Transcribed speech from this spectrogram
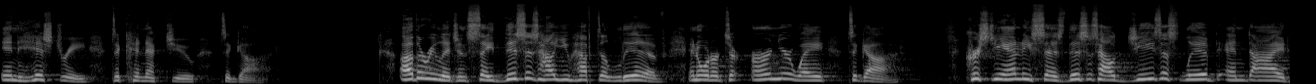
in history to connect you to God. Other religions say this is how you have to live in order to earn your way to God. Christianity says this is how Jesus lived and died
